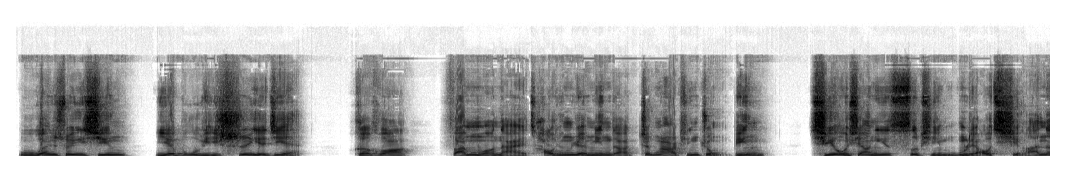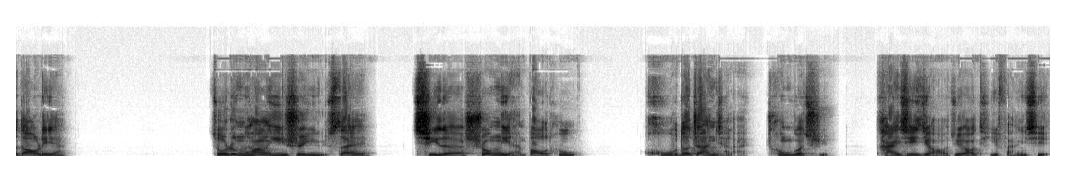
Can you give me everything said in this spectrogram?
武官虽轻，也不比师爷贱，何况……”樊某乃朝廷任命的正二品总兵，岂有向你四品幕僚请安的道理？左宗棠一时语塞，气得双眼暴突，虎地站起来，冲过去，抬起脚就要踢樊谢。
